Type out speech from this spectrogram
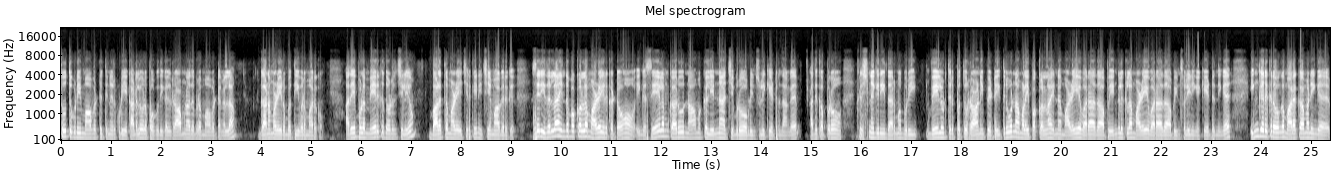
தூத்துக்குடி மாவட்டத்தில் இருக்கக்கூடிய கடலோர பகுதிகள், ராமநாதபுரம் மாவட்டங்கள்லாம் கனமழை ரொம்ப தீவிரமாக இருக்கும். அதே போல் மேற்கு தொடர்ச்சியிலையும் பலத்த மழை எச்சரிக்கை நிச்சயமாக இருக்குது சரி இதெல்லாம் இந்த பக்கம்லாம் மழை இருக்கட்டும். இங்கே சேலம், கரூர், நாமக்கல் என்ன ஆச்சு ப்ரோ? அப்படின்னு சொல்லி கேட்டிருந்தாங்க. அதுக்கப்புறம் கிருஷ்ணகிரி, தர்மபுரி, வேலூர், திருப்பத்தூர், ராணிப்பேட்டை, திருவண்ணாமலை பக்கம்லாம் என்ன மழையே வராதா? அப்போ எங்களுக்கெல்லாம் மழையே வராதா? அப்படின்னு சொல்லி நீங்கள் கேட்டிருந்தீங்க. இங்கே இருக்கிறவங்க மறக்காமல் நீங்கள்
